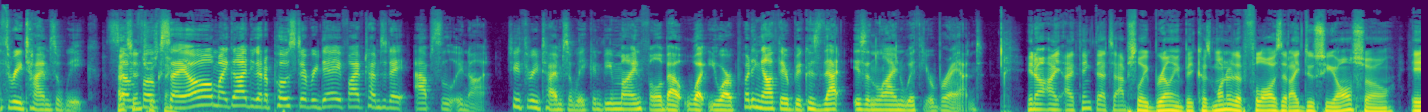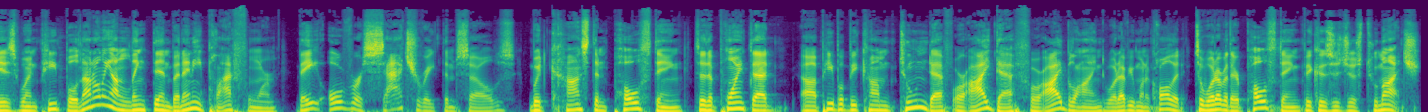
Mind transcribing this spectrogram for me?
three times a week. Some folks say, "Oh my God, you got to post every day, five times a day." Absolutely not. Two, three times a week, and be mindful about what you are putting out there because that is in line with your brand. You know, I, I think that's absolutely brilliant because one of the flaws that I do see also is when people, not only on LinkedIn, but any platform, they oversaturate themselves with constant posting to the point that uh, people become tune deaf or eye deaf or eye blind, whatever you want to call it, to whatever they're posting because it's just too much.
